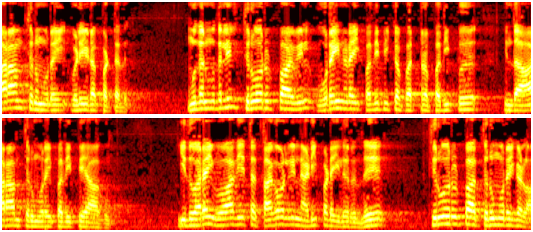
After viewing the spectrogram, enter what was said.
ஆறாம் திருமுறை வெளியிடப்பட்டது. முதன் முதலில் திருவருட்பாவில் உரைநடை பதிப்பிக்கப்பட்ட பதிப்பு இந்த ஆறாம் திருமுறை பதிப்பே ஆகும். இதுவரை விவாதித்த தகவல்களின் அடிப்படையிலிருந்து திருவருட்பா திருமுறைகள்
